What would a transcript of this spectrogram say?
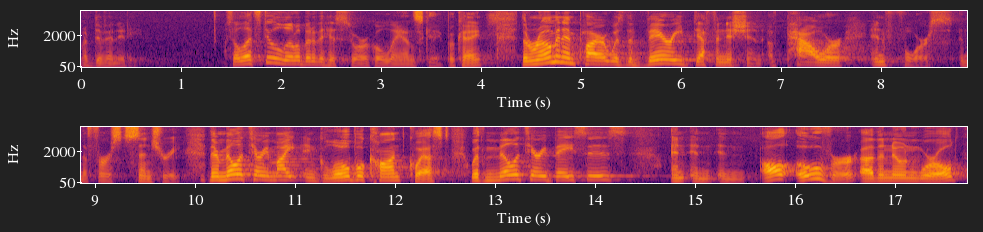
of divinity. So let's do a little bit of a historical landscape, okay? The Roman Empire was the very definition of power and force in the first century. Their military might and global conquest, with military bases and, and, and all over uh, the known world,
